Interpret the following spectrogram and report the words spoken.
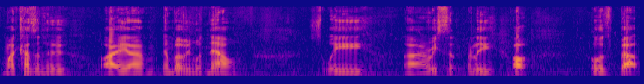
my cousin who I um, am living with now, we uh, recently, oh, it was about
